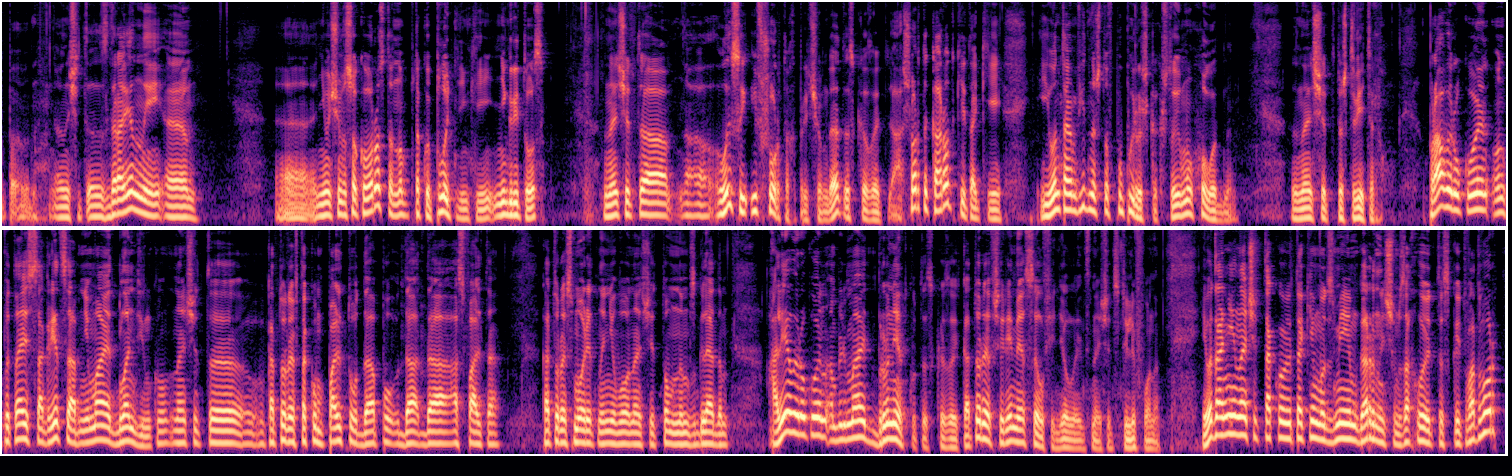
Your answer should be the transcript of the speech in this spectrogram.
значит, здоровенный э, Э, не очень высокого роста, но такой плотненький негритос. Значит, а, а, лысый и в шортах причем, да, так сказать. А шорты короткие такие, и он там видно, что в пупырышках, что ему холодно. Значит, потому что ветер. Правой рукой он, пытаясь согреться, обнимает блондинку, значит, э, которая в таком пальто до, до, до асфальта, которая смотрит на него, значит, томным взглядом. А левой рукой он обнимает брюнетку, так сказать, которая все время селфи делает, значит, с телефона. И вот они, значит, такой, таким вот змеем Горнычем заходят, так сказать, во двор,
